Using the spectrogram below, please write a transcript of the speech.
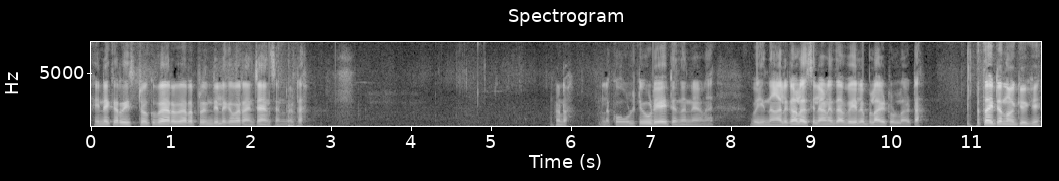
ഇതിന്റെയൊക്കെ റീസ്റ്റോക്ക് വേറെ വേറെ പ്രിന്റിലൊക്കെ വരാൻ ചാൻസ് ഉണ്ട് കേട്ടോ. കണ്ടോ? നല്ല ക്വാളിറ്റി കൂടിയ ഐറ്റം തന്നെയാണ്. അപ്പോൾ ഈ നാല് കളേഴ്സിലാണ് ഇത് അവൈലബിൾ ആയിട്ടുള്ളത് കേട്ടോ. അടുത്ത ഐറ്റം നോക്കി നോക്കിയേ.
